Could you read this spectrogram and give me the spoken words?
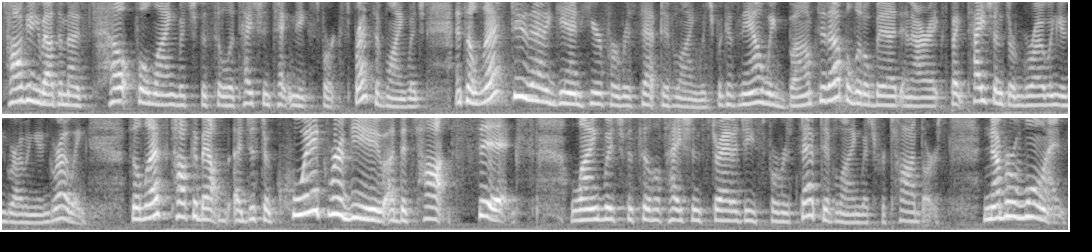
talking about the most helpful language facilitation techniques for expressive language. And so let's do that again here for receptive language because now we bumped it up a little bit and our expectations are growing and growing and growing. So let's talk about uh, just a quick review of the top six language facilitation strategies for receptive language for toddlers. Number one,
